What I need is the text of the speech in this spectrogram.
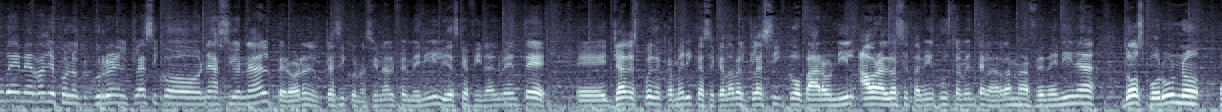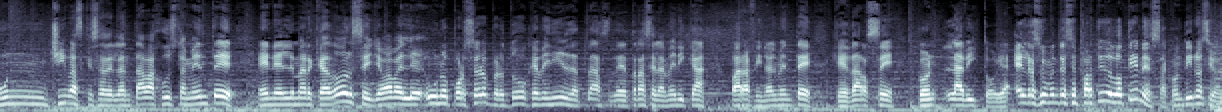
Tu DN Radio con lo que ocurrió en el Clásico Nacional, pero ahora en el Clásico Nacional Femenil. Y es que finalmente, eh, ya después de que América se quedaba el Clásico Varonil, ahora lo hace también justamente en la rama femenina. 2 por 1, un Chivas que se adelantaba justamente en el marcador, se llevaba el 1 por 0, pero tuvo que venir de atrás, de atrás el América para finalmente quedarse con la victoria. El resumen de ese partido lo tienes a continuación.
